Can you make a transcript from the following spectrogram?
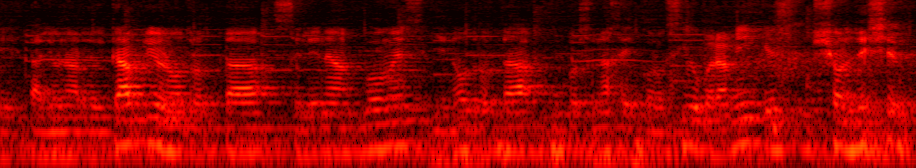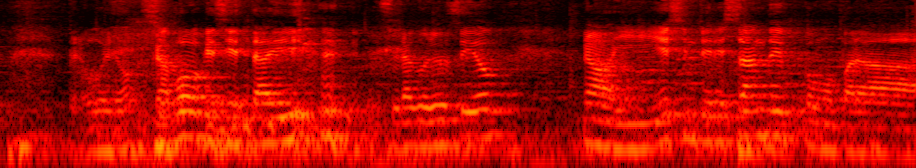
está Leonardo DiCaprio, en otro está Selena Gómez y en otro está un personaje desconocido para mí, que es John Legend. Pero bueno, supongo que si está ahí será conocido. No, y es interesante como para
